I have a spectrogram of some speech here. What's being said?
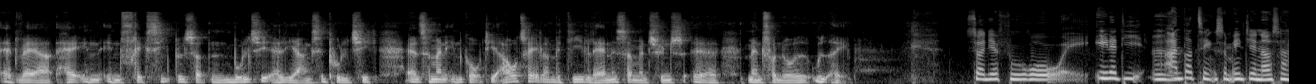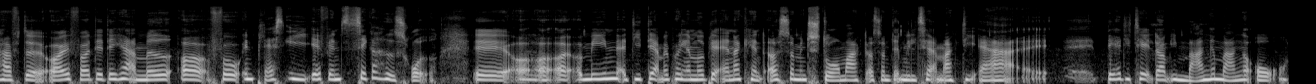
at være, have en, en fleksibel sådan multi-alliancepolitik. Altså man indgår de aftaler med de lande, som man synes, man får noget ud af. Sonja Furo, en af de mm. andre ting, som Indien også har haft øh, øje for, det er det her med at få en plads i FN's Sikkerhedsråd. Øh, og, mm. og, og, og mene, at de dermed på en eller anden måde bliver anerkendt også som en stormagt og som den militærmagt, de er. Øh, det har de talt om i mange, mange år.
